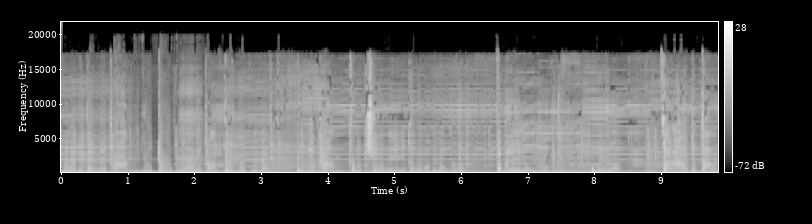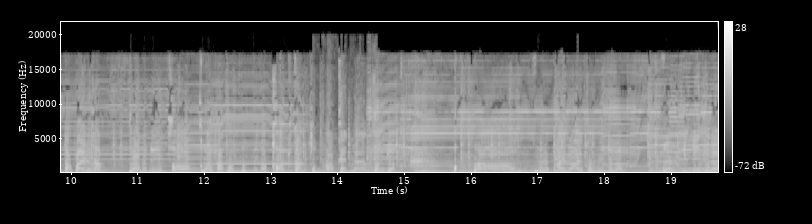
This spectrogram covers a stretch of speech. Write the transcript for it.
ไม่ว่าจะเป็นในทาง YouTube หรือว่าในทาง Facebook นะครับ หรือในทาง Twitch TV ถ้าผมเอาไปลงนะครับ แต่ไม่ได้ไปลงนะครับโอเคก็คราหน้าติดตามกันต่อไปนะครับรอบวันนี้ขอเราความขอบคุณนะครับ ขอให้ทุกท่านสุขภาพแข็งแรงพ้นจากโรคภัยร้ายโควิดนะครับและยินดีที่ได้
